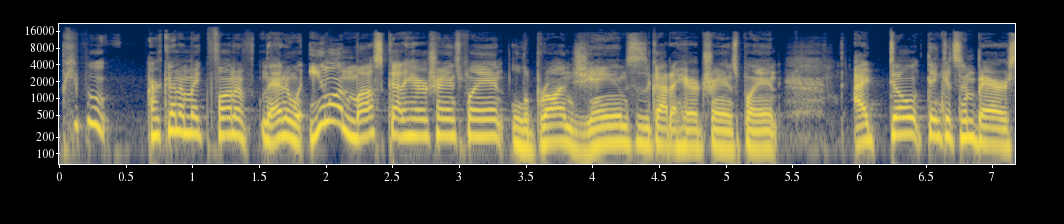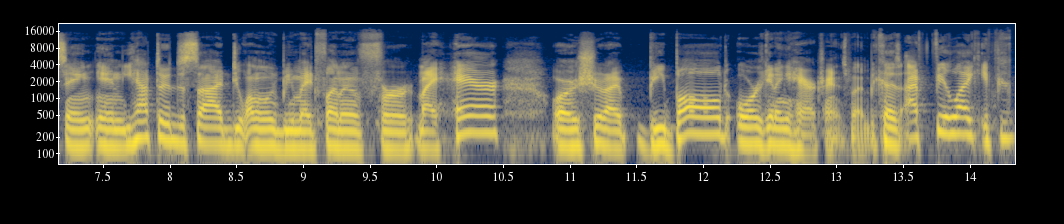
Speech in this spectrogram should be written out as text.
people are going to make fun of anyway. Elon Musk got a hair transplant. LeBron James has got a hair transplant. I don't think it's embarrassing, and you have to decide: do I want to be made fun of for my hair, or should I be bald, or getting a hair transplant? Because I feel like if you're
